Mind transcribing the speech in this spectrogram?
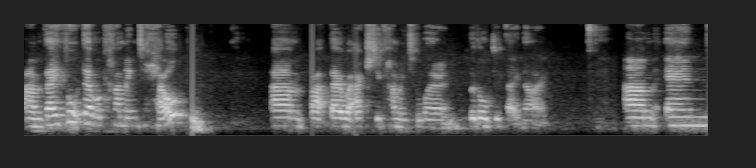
Um, they thought they were coming to help, but they were actually coming to learn. Little did they know. Um, and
